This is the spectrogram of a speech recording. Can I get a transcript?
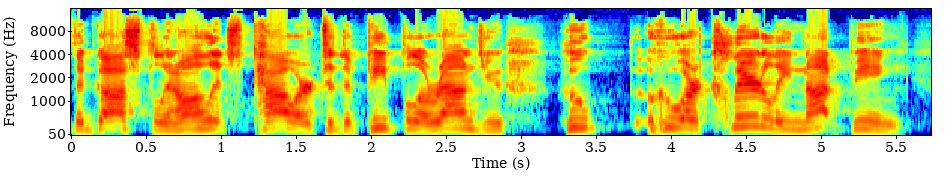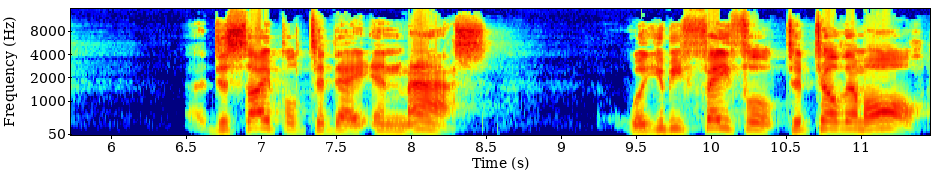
the gospel in all its power to the people around you who, who are clearly not being uh, discipled today in mass? Will you be faithful to tell them all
